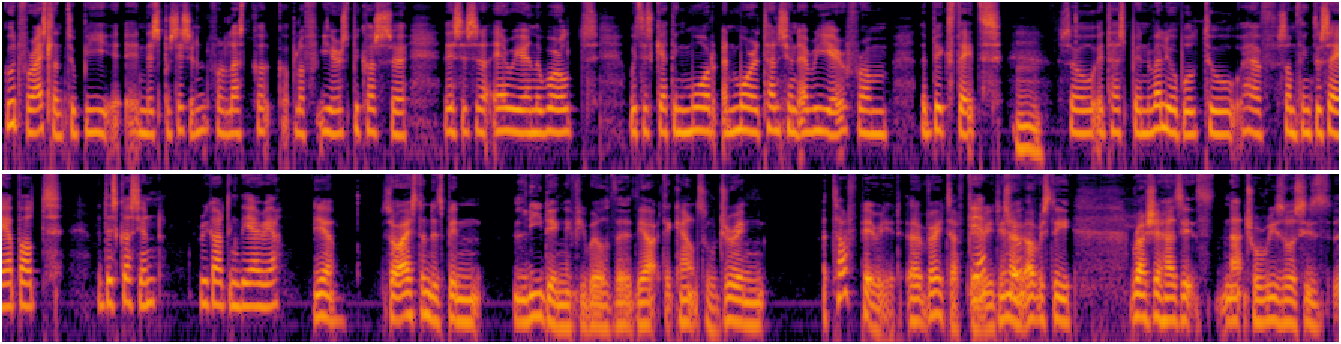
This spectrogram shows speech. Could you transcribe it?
good for Iceland to be in this position for the last couple of years because uh, this is an area in the world which is getting more and more attention every year from the big states. Mm. So it has been valuable to have something to say about the discussion regarding the area. Yeah. So Iceland has been leading, if you will, the, the Arctic Council during a tough period, a very tough period. Yeah, you true. know, obviously Russia has its natural resources uh,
